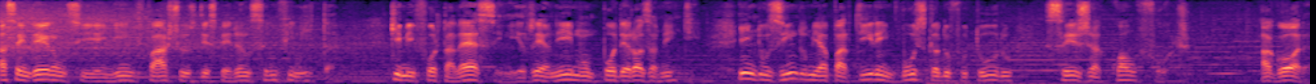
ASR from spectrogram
Acenderam-se em mim fachos de esperança infinita, que me fortalecem e reanimam poderosamente, induzindo-me a partir em busca do futuro, seja qual for. Agora,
